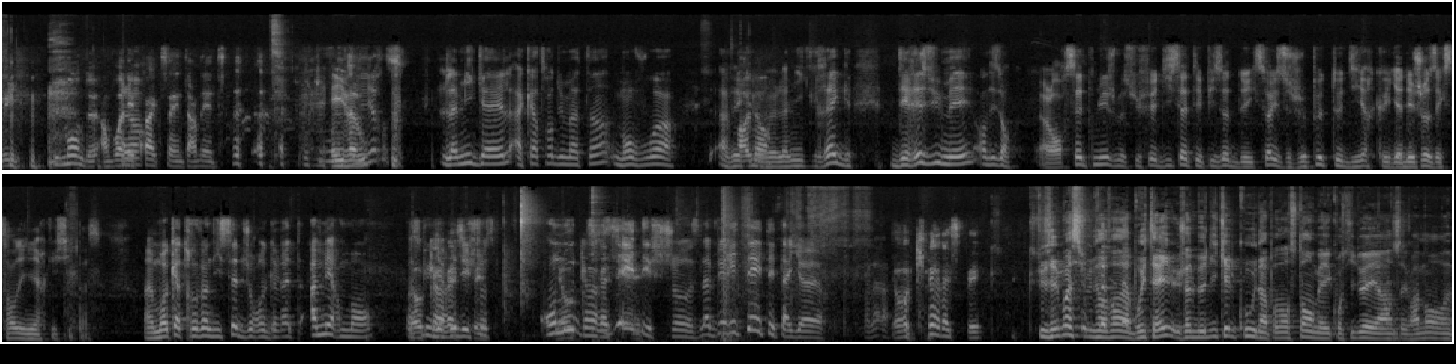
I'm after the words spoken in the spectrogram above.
oui, tout le monde envoie Alors- des fax à Internet. Et il va dire, L'ami Gaël, à 4h du matin, m'envoie avec Oh euh, l'ami Greg des résumés en disant Alors, cette nuit, je me suis fait 17 épisodes de X-Files. Je peux te dire qu'il y a des choses extraordinaires qui s'y passent. Hein, moi, 97, je regrette amèrement parce qu'il y avait des choses. On nous disait respect. des choses. La vérité était ailleurs. Voilà. Aucun respect. Excusez-moi si vous entendez un bruit terrible, je viens de me niquer le coude hein, pendant ce temps, mais continuez, hein, c'est vraiment... euh,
